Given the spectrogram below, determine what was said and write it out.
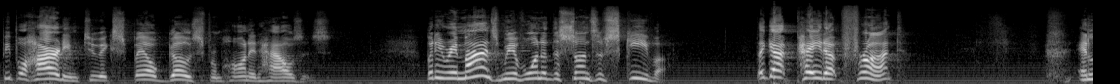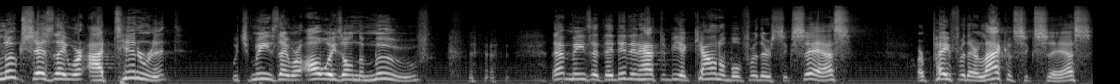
People hired him to expel ghosts from haunted houses. But he reminds me of one of the sons of Sceva. They got paid up front and Luke says they were itinerant, which means they were always on the move. that means that they didn't have to be accountable for their success or pay for their lack of success.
